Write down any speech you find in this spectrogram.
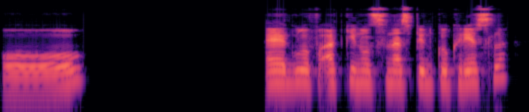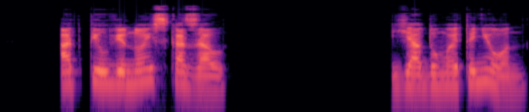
О, -о, Эглов откинулся на спинку кресла, отпил вино и сказал. Я думаю, это не он.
